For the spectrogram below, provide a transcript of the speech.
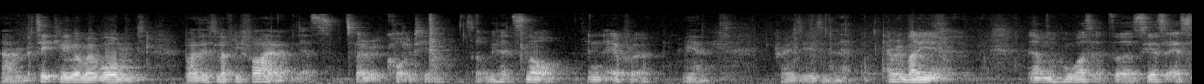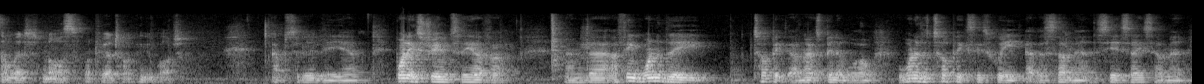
um, particularly when we're warmed by this lovely fire. Yes, it's very cold here. So we had snow in April. Yeah, crazy, isn't it? Everybody um, who was at the CSA summit knows what we are talking about. Absolutely. Yeah, one extreme to the other, and uh, I think one of the topics. I know it's been a while, but one of the topics this week at the summit, the CSA summit,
